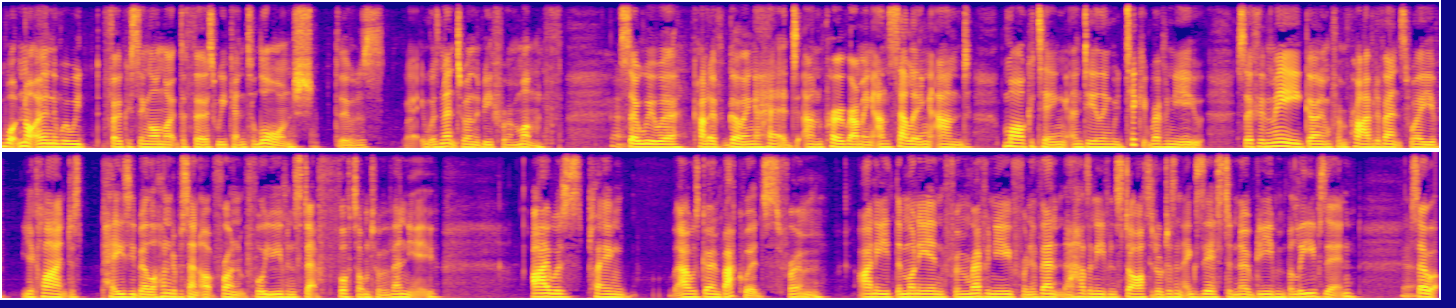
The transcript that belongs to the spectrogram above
what not only were we focusing on like the first weekend to launch, there was it was meant to only be for a month. So we were kind of going ahead and programming and selling and marketing and dealing with ticket revenue. So for me, going from private events where your your client just pays your bill 100% upfront before you even step foot onto a venue, I was playing I was going backwards from I need the money in from revenue for an event that hasn't even started or doesn't exist and nobody even believes in. So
